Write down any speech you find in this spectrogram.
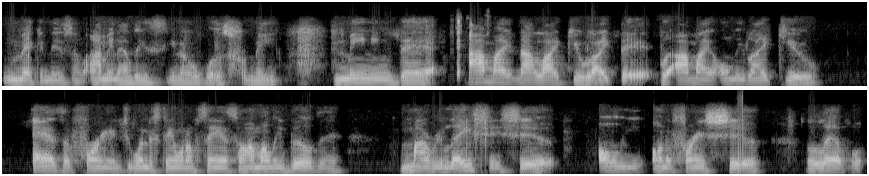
mechanism. I mean at least, you know, was for me. Meaning that I might not like you like that, but I might only like you as a friend. You understand what I'm saying? So I'm only building my relationship only on a friendship level.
